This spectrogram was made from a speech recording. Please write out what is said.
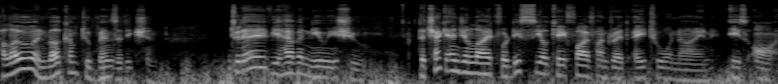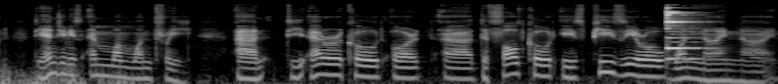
Hello and welcome to Benz Addiction. Today we have a new issue. The check engine light for this CLK 500 A209 is on. The engine is M113 and the error code or uh, default code is P0199.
